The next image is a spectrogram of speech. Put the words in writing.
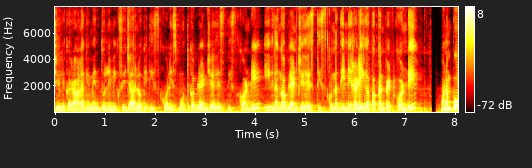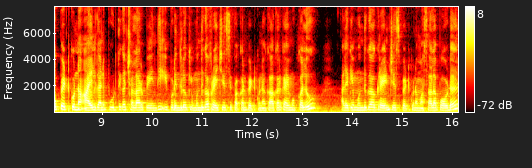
జీలకర్ర అలాగే మెంతుల్ని మిక్సీ జార్లోకి తీసుకొని స్మూత్గా బ్లెండ్ చేసేసి తీసుకోండి. ఈ విధంగా బ్లెండ్ చేసేసి తీసుకున్న దీన్ని రెడీగా పక్కన పెట్టుకోండి. మనం పోపు పెట్టుకున్న ఆయిల్ కానీ పూర్తిగా చల్లారిపోయింది. ఇప్పుడు ఇందులోకి ముందుగా ఫ్రై చేసి పక్కన పెట్టుకున్న కాకరకాయ ముక్కలు అలాగే ముందుగా గ్రైండ్ చేసి పెట్టుకున్న మసాలా పౌడర్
